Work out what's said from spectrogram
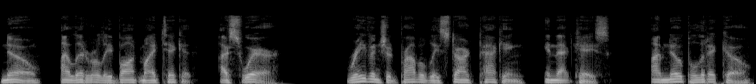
no, I literally bought my ticket, I swear. Raven should probably start packing, in that case. I'm no politico,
